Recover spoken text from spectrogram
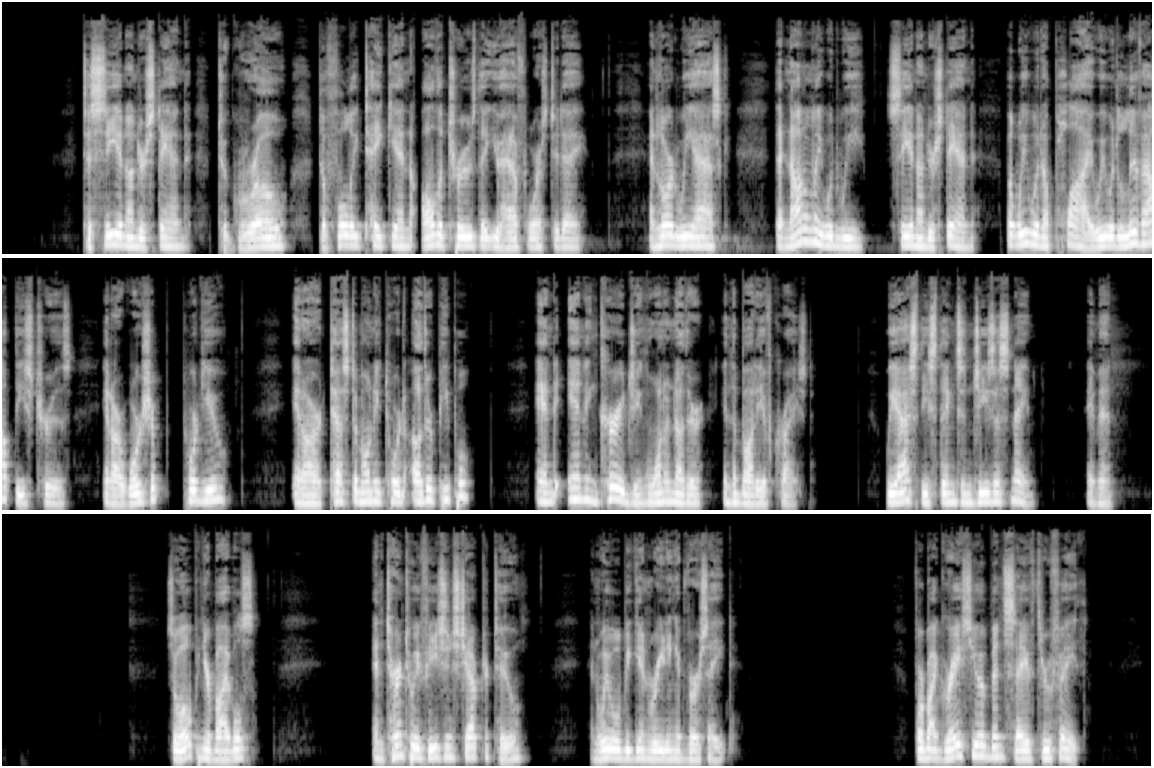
to see and understand, to grow, to fully take in all the truths that you have for us today. And Lord, we ask that not only would we see and understand, but we would apply, we would live out these truths in our worship toward you, in our testimony toward other people, and in encouraging one another in the body of Christ. We ask these things in Jesus' name. Amen. So open your Bibles and turn to Ephesians chapter 2, and we will begin reading at verse 8. For by grace you have been saved through faith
